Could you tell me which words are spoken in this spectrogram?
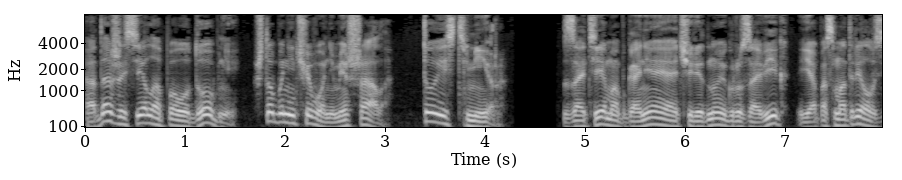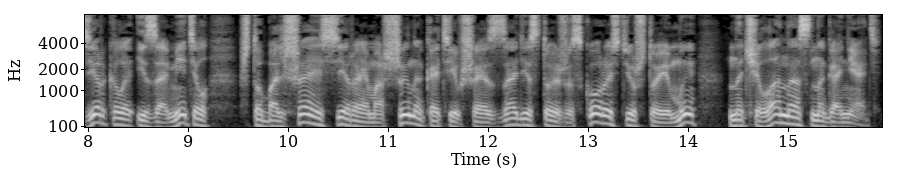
а даже села поудобней, чтобы ничего не мешало. То есть мир. Затем, обгоняя очередной грузовик, я посмотрел в зеркало и заметил, что большая серая машина, катившая сзади с той же скоростью, что и мы, начала нас нагонять.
